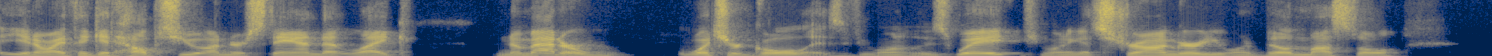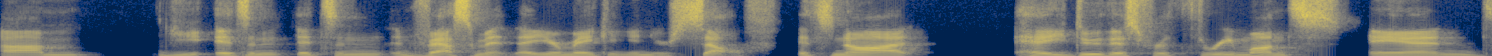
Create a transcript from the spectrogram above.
you know, I think it helps you understand that like no matter what your goal is. If you want to lose weight, if you want to get stronger, you want to build muscle, um, you, it's an it's an investment that you're making in yourself. It's not, hey, do this for three months and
